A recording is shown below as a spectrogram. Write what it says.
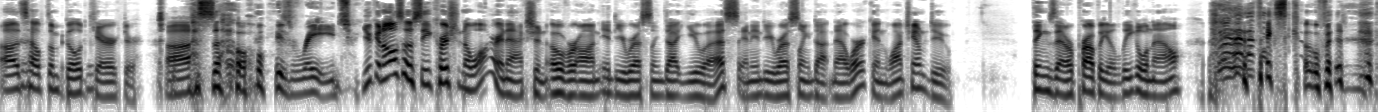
Uh, it's helped him build character. Uh, so His rage. you can also see Christian Noir in action over on IndieWrestling.us and IndieWrestling.network and watch him do things that are probably illegal now. Thanks, COVID,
